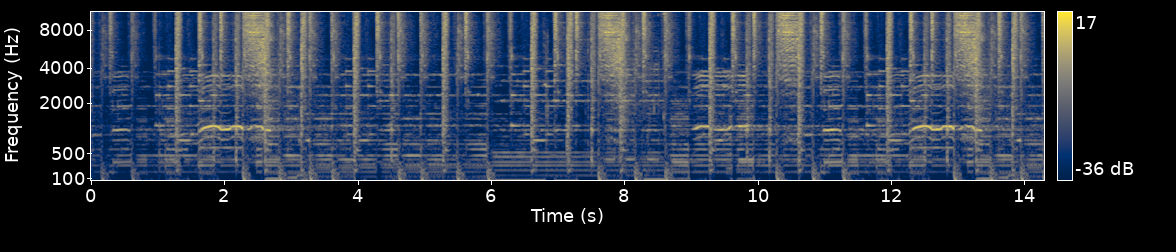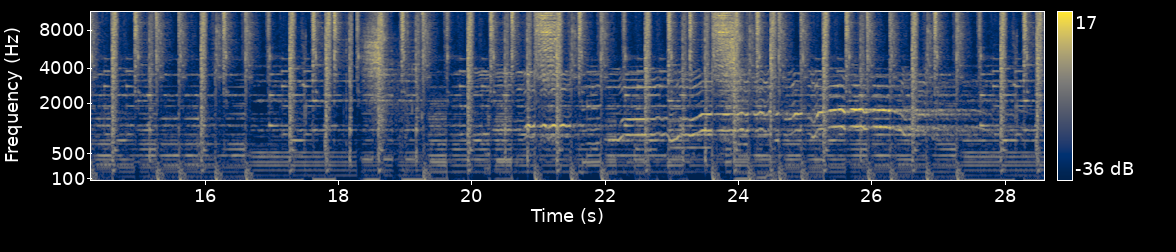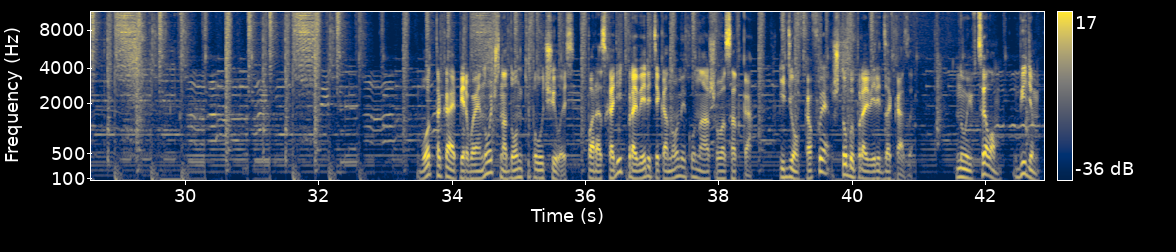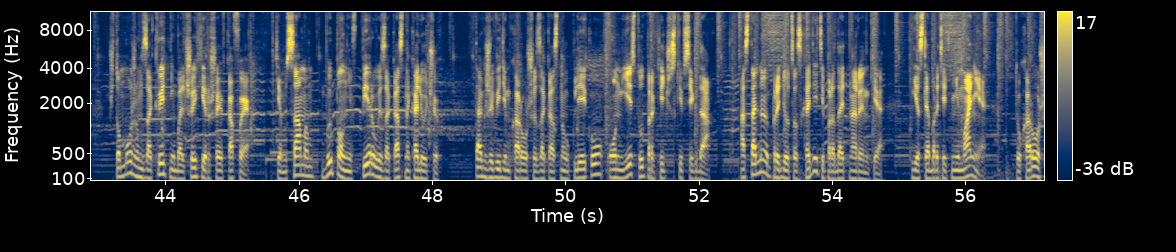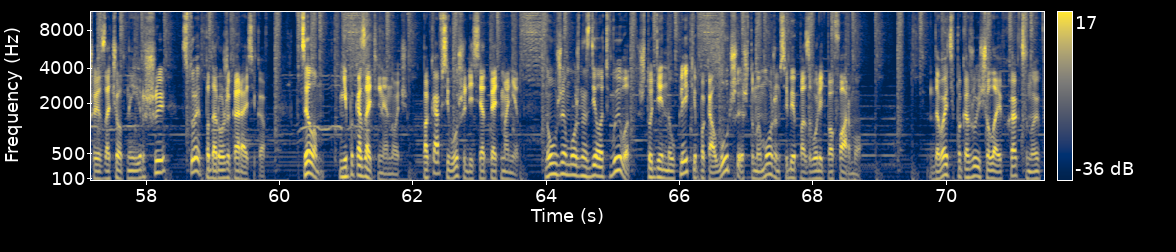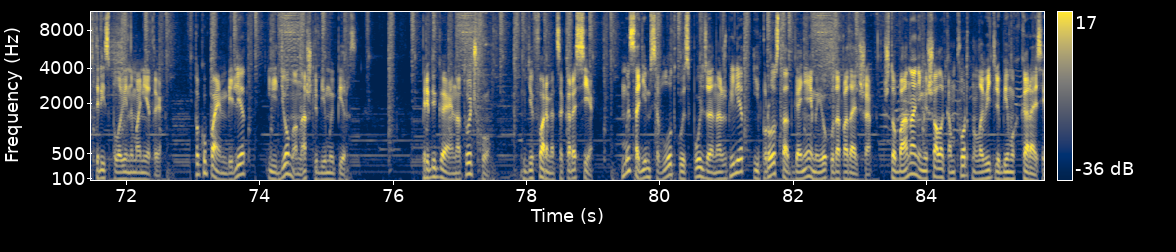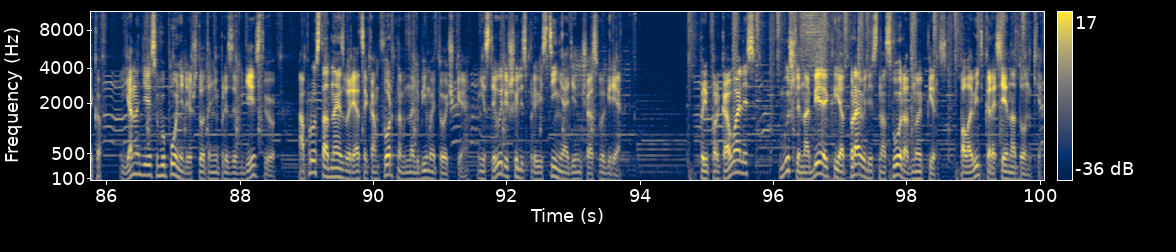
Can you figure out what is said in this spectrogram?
Вот такая первая ночь на Донке получилась. Пора сходить проверить экономику нашего садка. Идем в кафе, чтобы проверить заказы. Ну и в целом, видим, что можем закрыть небольших ершей в кафе, тем самым выполнив первый заказ на колючих. Также видим хороший заказ на уклейку, он есть тут практически всегда. Остальное придется сходить и продать на рынке. Если обратить внимание, то хорошие зачетные ерши стоят подороже карасиков. В целом, Непоказательная ночь, пока всего 65 монет, но уже можно сделать вывод, что день на уклейке пока лучшее, что мы можем себе позволить по фарму. Давайте покажу еще лайфхак ценой в 3,5 монеты. Покупаем билет и идем на наш любимый пирс. Прибегая на точку, где фармятся караси, мы садимся в лодку, используя наш билет и просто отгоняем ее куда подальше, чтобы она не мешала комфортно ловить любимых карасиков. Я надеюсь вы поняли, что это не призыв к действию, а просто одна из вариаций комфортно на любимой точке, если вы решились провести не один час в игре. Припарковались, вышли на берег и отправились на свой родной пирс, половить карасей на донке.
